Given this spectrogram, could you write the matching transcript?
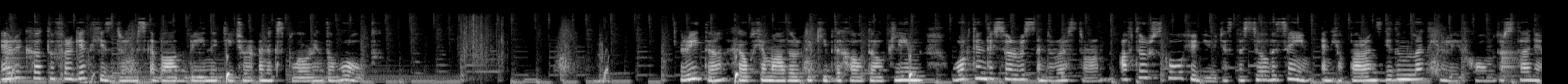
Eric had to forget his dreams about being a teacher and exploring the world. Rita helped her mother to keep the hotel clean, worked in the service and the restaurant. After school, her duties were still the same, and her parents didn't let her leave home to study.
